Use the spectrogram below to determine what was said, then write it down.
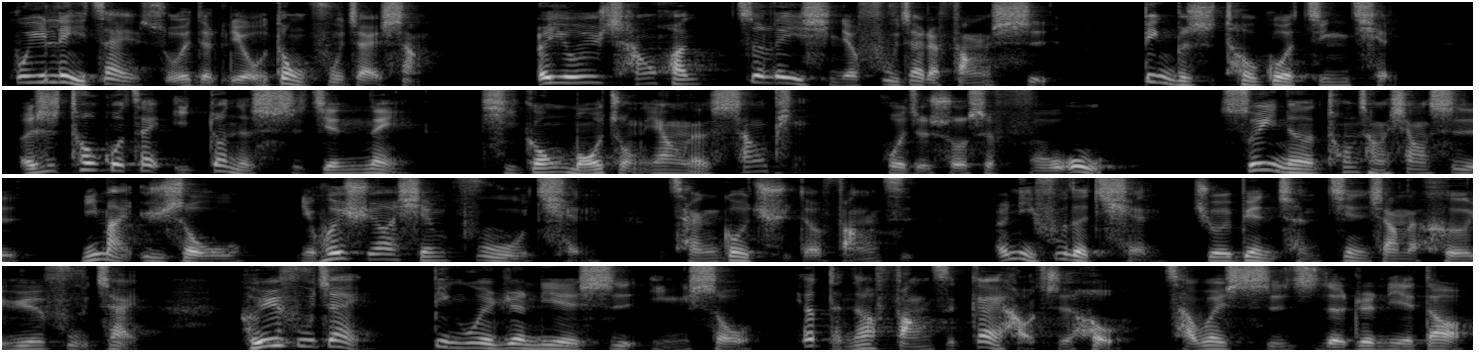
归类在所谓的流动负债上，而由于偿还这类型的负债的方式。并不是透过金钱，而是透过在一段的时间内提供某种样的商品或者说是服务。所以呢，通常像是你买预售屋，你会需要先付钱才能够取得房子，而你付的钱就会变成建商的合约负债。合约负债并未认列是营收，要等到房子盖好之后才会实质的认列到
